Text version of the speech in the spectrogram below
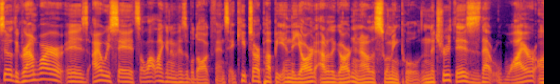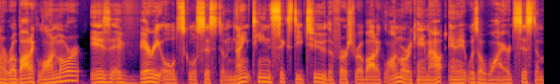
So the ground wire is, I always say it's a lot like an invisible dog fence. It keeps our puppy in the yard, out of the garden, and out of the swimming pool. And the truth is, is that wire on a robotic lawnmower is a very old school system. 1962, the first robotic lawnmower came out, and it was a wired system.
